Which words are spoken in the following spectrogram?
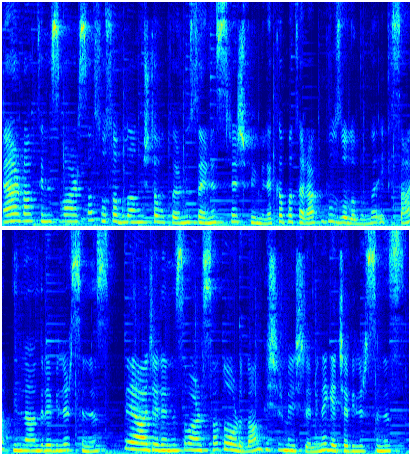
Eğer vaktiniz varsa sosa bulanmış tavukların üzerine streç film ile kapatarak buzdolabında 2 saat dinlendirebilirsiniz. Veya aceleniz varsa doğrudan pişirme işlemine geçebilirsiniz.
